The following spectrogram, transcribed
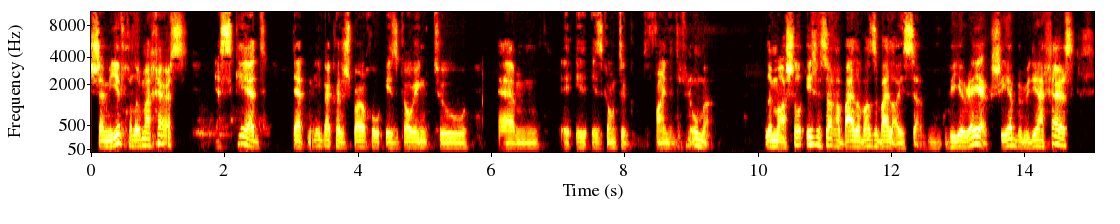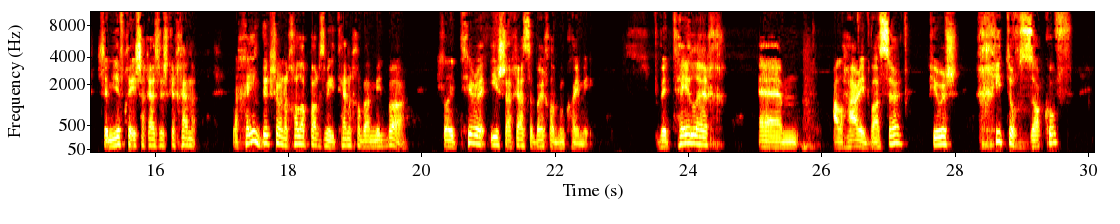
Shem Yivchalu Macheres. They're scared that maybe HaKadosh Baruch Hu is going to um, is going to find a different ummah. L'mashal, ish esach habayl avaz habayl oisa, v'yireach shiyeh b'medina acheres, shem yivcha ish acheres ish kechena. L'chein bikshu en achol aparz mi'itencha b'midbar, shalei tira ish acheres habaychal b'mkoimi. V'teilech um, al hari baser, pirush chitoch zokuf,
